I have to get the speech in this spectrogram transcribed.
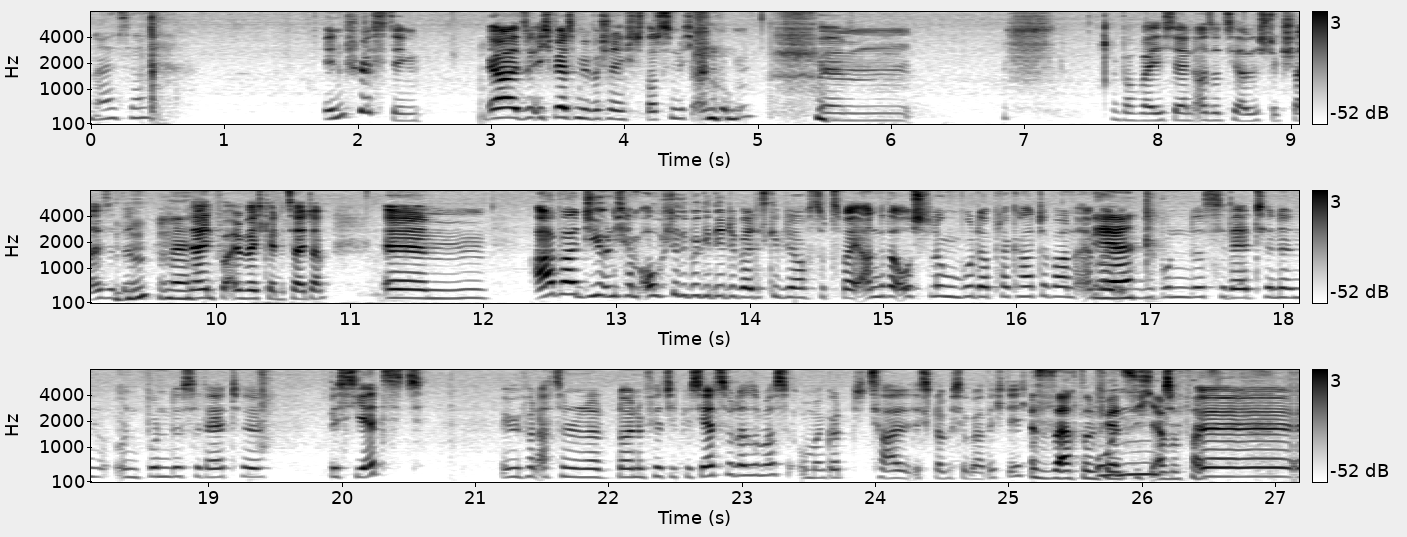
Nice, ja. Interesting. Ja, also ich werde es mir wahrscheinlich trotzdem nicht angucken. ähm, einfach weil ich ja ein asoziales Stück Scheiße bin. Mhm. Nee. Nein, vor allem weil ich keine Zeit habe. Ähm, aber die und ich haben auch darüber geredet, weil es gibt ja noch so zwei andere Ausstellungen, wo da Plakate waren. Einmal Ja. irgendwie Bundesrätinnen und Bundesräte bis jetzt. Irgendwie von 1849 bis jetzt oder sowas. Oh mein Gott, die Zahl ist, glaube ich, sogar richtig. Es ist 48, und, aber fast. Äh,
